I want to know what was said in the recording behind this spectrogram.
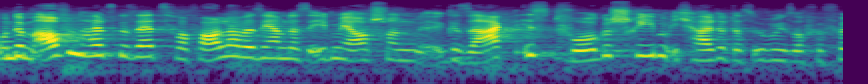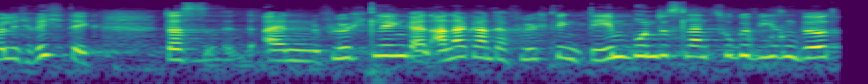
Und Im Aufenthaltsgesetz, Frau Faulhaber, Sie haben das eben ja auch schon gesagt, ist vorgeschrieben, ich halte das übrigens auch für völlig richtig, dass ein Flüchtling, ein anerkannter Flüchtling dem Bundesland zugewiesen wird,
